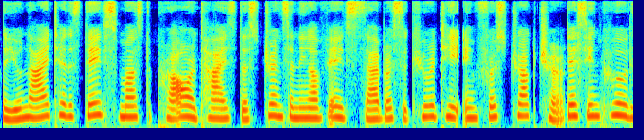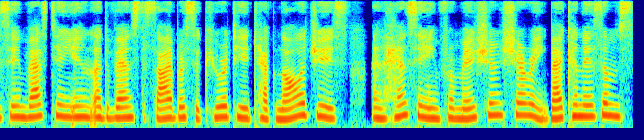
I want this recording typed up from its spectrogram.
The United States must prioritize the strengthening of its cybersecurity infrastructure. This includes investing in advanced cybersecurity technologies, enhancing information sharing mechanisms,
